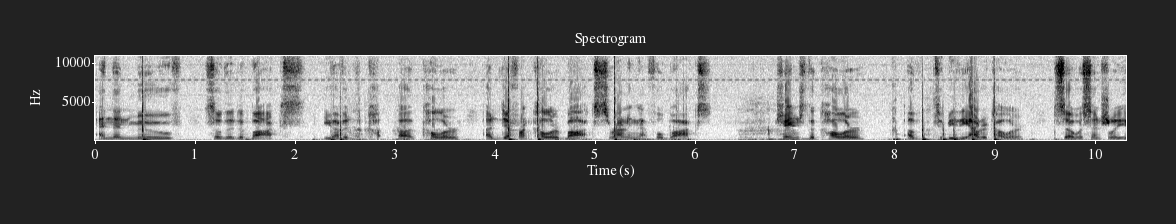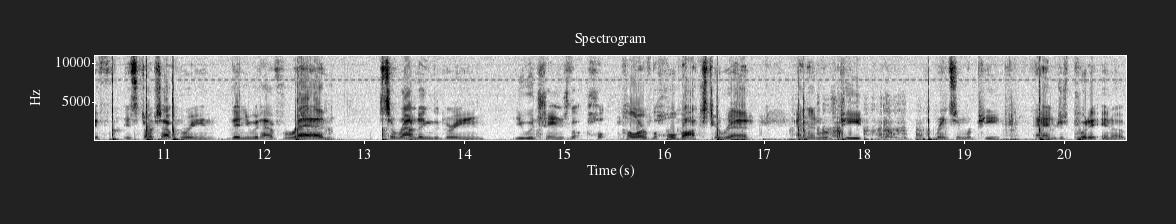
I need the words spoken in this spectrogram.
and then move so that the box you have a, a color, a different color box surrounding that full box. Change the color of to be the outer color. So essentially, if it starts out green, then you would have red surrounding the green. You would change the color of the whole box to red, and then repeat, rinse and repeat, and just put it in a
